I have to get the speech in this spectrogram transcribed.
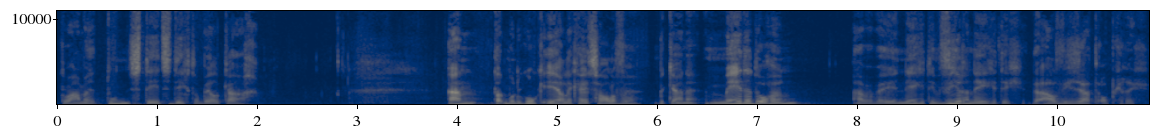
kwamen toen steeds dichter bij elkaar. En, dat moet ik ook eerlijkheidshalve bekennen, mede door hun hebben wij in 1994 de LVZ opgericht.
